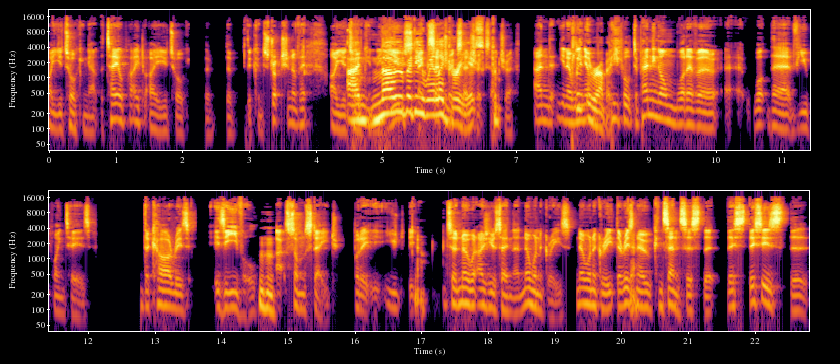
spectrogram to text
are you talking out the tailpipe? Are you talking the, the, the construction of it? Are you talking the nobody use, will cetera, agree. et cetera, et cetera. And you know, we know rubbish. people depending on whatever uh, what their viewpoint is, the car is is evil Mhm. at some stage. But it, you, it, Yeah. so no one, as you were saying there, no one agrees. No one agrees. There is Yeah. no consensus that this this is the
